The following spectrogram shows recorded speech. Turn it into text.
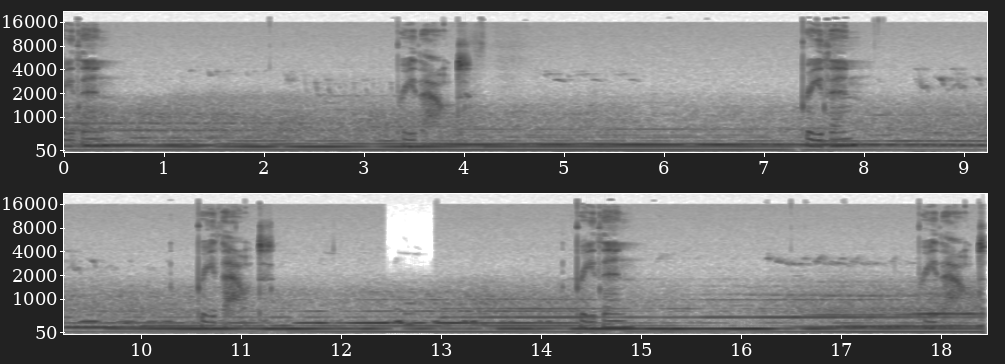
Breathe in, breathe out. Breathe in, breathe out. Breathe in, breathe out.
